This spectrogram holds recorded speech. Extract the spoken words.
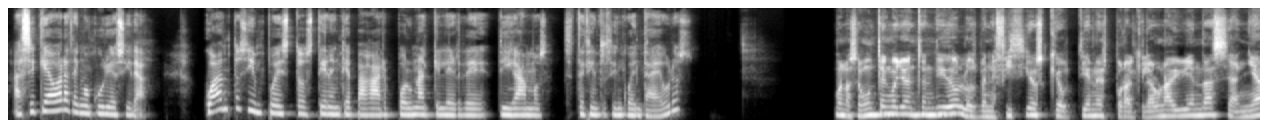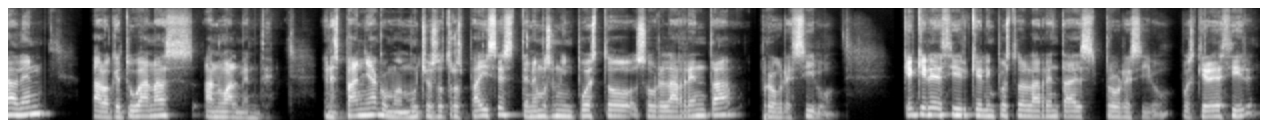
Así que ahora tengo curiosidad. ¿Cuántos impuestos tienen que pagar por un alquiler de, digamos, 750 euros? Bueno, según tengo yo entendido, los beneficios que obtienes por alquilar una vivienda se añaden a lo que tú ganas anualmente. En España, como en muchos otros países, tenemos un impuesto sobre la renta progresivo. ¿Qué quiere decir que el impuesto de la renta es progresivo? Pues quiere decir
